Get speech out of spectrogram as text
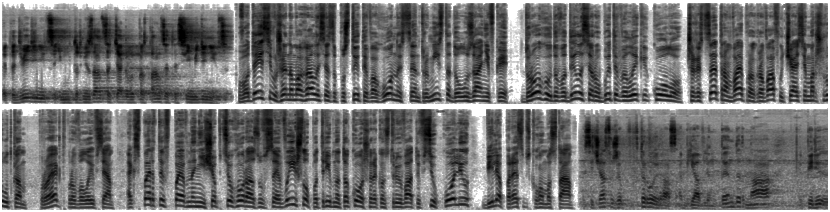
это 2 единицы и модернизация тяговых подстанций это 7 единиц. В Одесі вже намагалися запустити вагони з центру міста до Лузанівки. Дорогою доводилося робити велике коло. Через це трамвай програвав у часі маршруткам. Проект провалився. Експерти впевнені, щоб цього разу все вийшло, потрібно також реконструювати всю колію біля Пересипського моста. Сейчас уже второй раз объявлен тендер на пере-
